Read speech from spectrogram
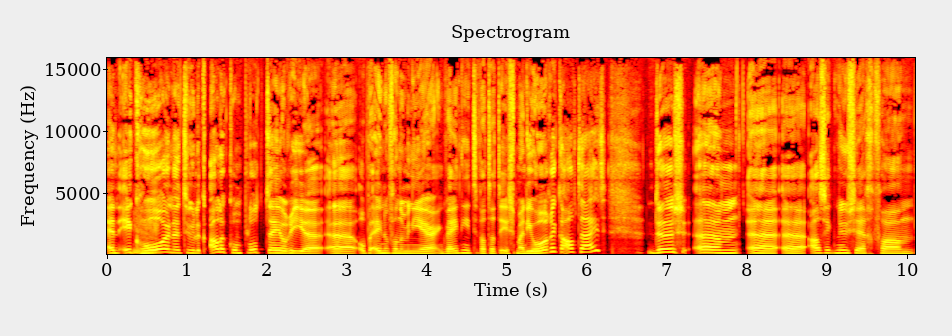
En ik Mhm. hoor natuurlijk alle complottheorieën eh, op een of andere manier. Ik weet niet wat dat is, maar die hoor ik altijd. Dus ehm, eh, eh, als ik nu zeg van...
